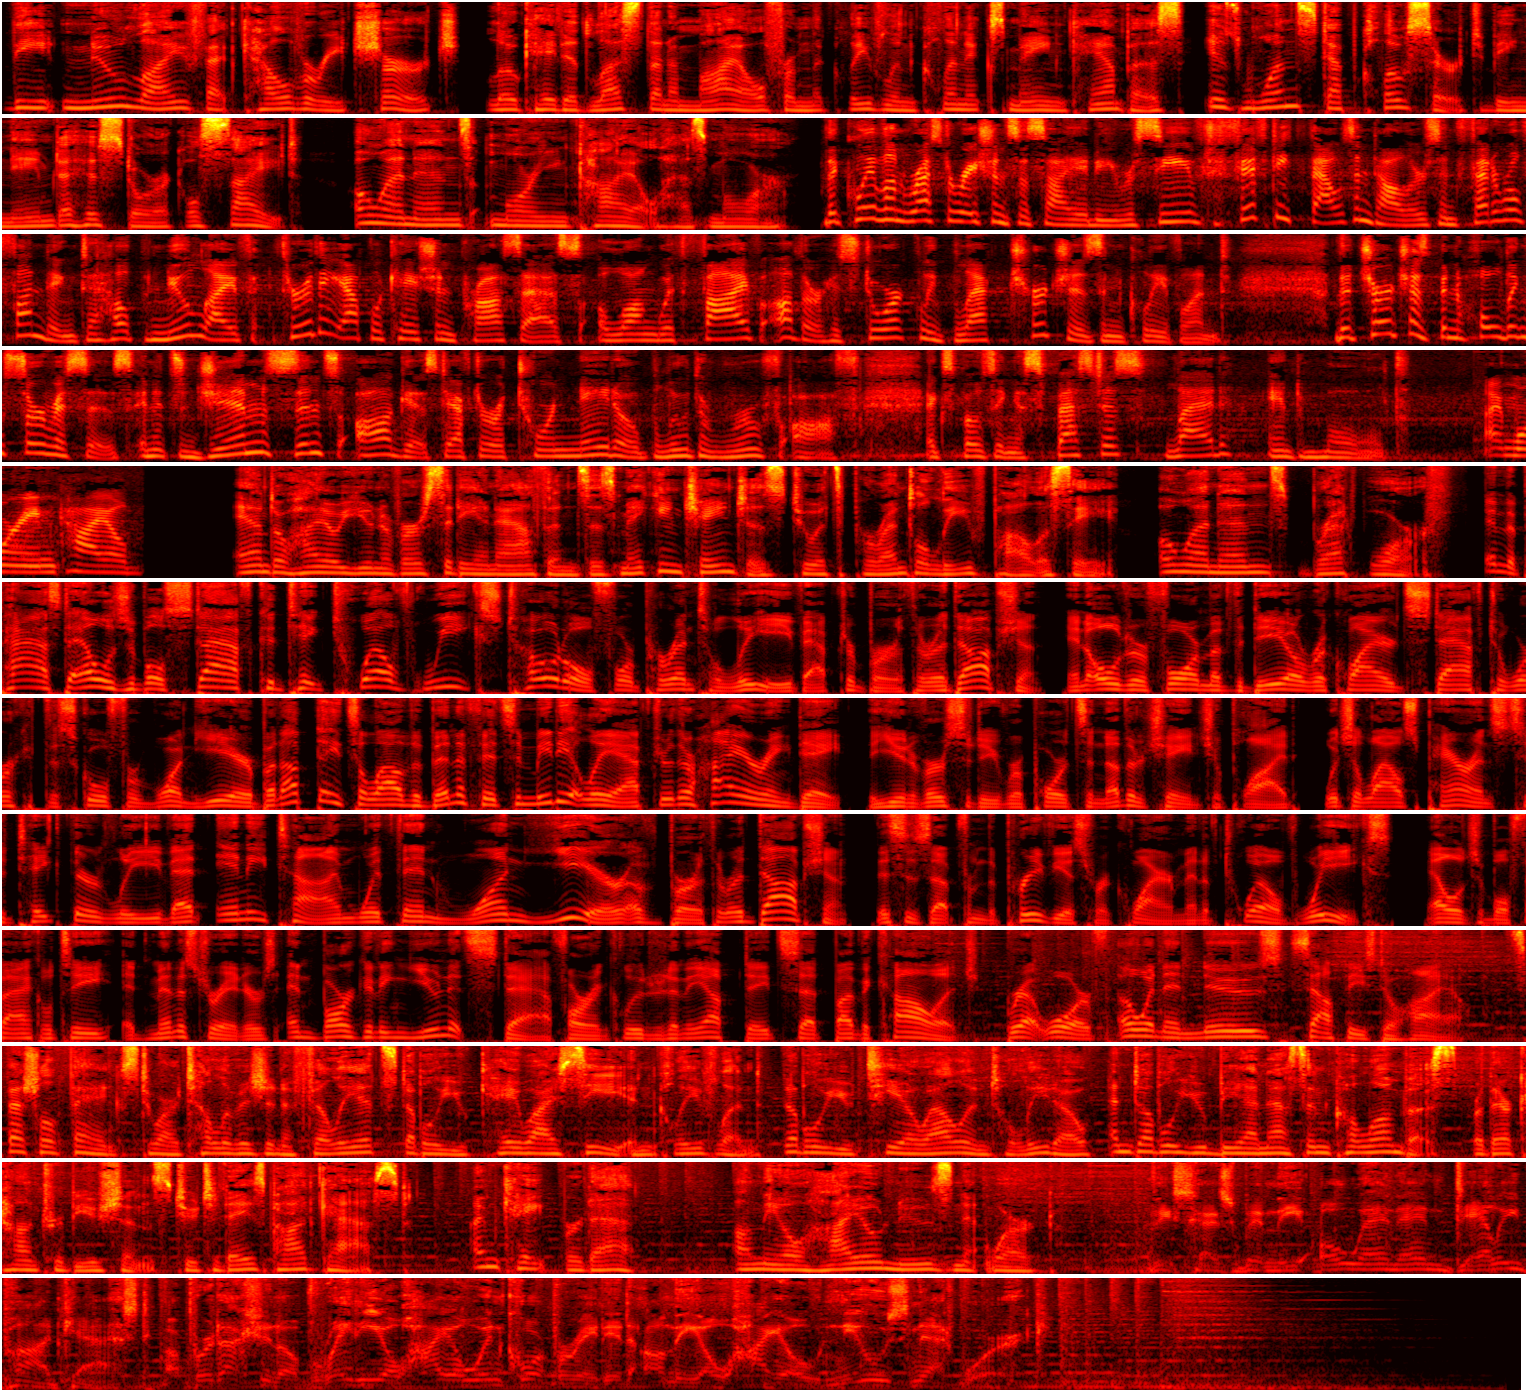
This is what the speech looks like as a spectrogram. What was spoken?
The New Life at Calvary Church, located less than a mile from the Cleveland Clinic's main campus, is one step closer to being named a historical site. ONN's Maureen Kyle has more. The Cleveland Restoration Society received $50,000 in federal funding to help New Life through the application process, along with five other historically black churches in Cleveland. The church has been holding services in its gym since August after a tornado blew the roof off, exposing asbestos, lead, and mold. I'm Maureen Kyle. And Ohio University in Athens is making changes to its parental leave policy. ONN's Brett Wharf. In the past, eligible staff could take 12 weeks total for parental leave after birth or adoption. An older form of the deal required staff to work at the school for one year, but updates allow the benefits immediately after their hiring date. The university reports another change applied, which allows parents to take their leave at any time within one year of birth or adoption. This is up from the previous requirement of 12 weeks. Eligible faculty, administrators, and bargaining unit staff are included in the updates set by the college. Brett Wharf, ONN News, Southeast Ohio. Special thanks to our television affiliates WKYC in Cleveland, WTOL in Toledo, and WBNS in Columbus for their contributions to today's podcast. I'm Kate Burdett on the Ohio News Network. This has been the ONN Daily Podcast, a production of Radio Ohio Incorporated on the Ohio News Network.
